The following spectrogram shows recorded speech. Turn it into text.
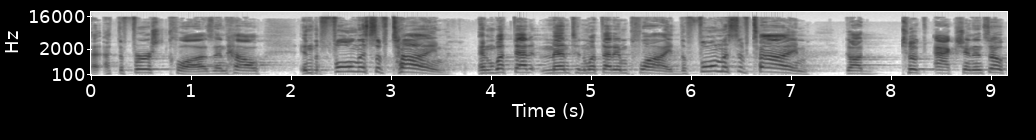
uh, at the first clause and how, in the fullness of time, and what that meant and what that implied, the fullness of time, God took action. And so,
